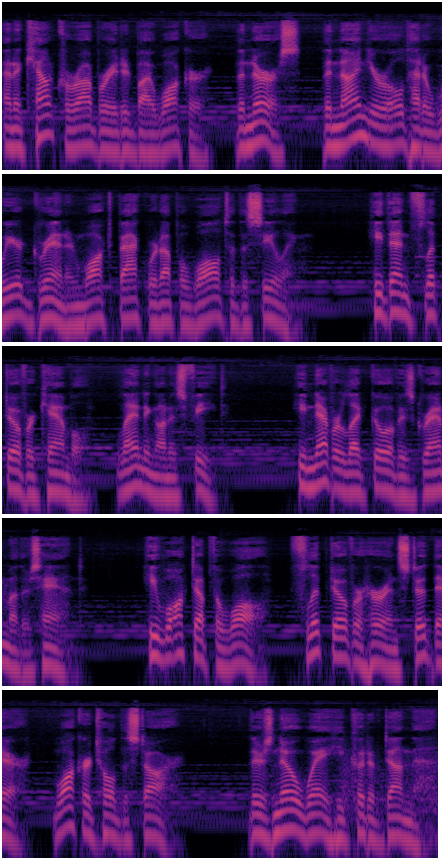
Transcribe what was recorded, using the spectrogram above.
an account corroborated by Walker, the nurse, the nine year old had a weird grin and walked backward up a wall to the ceiling. He then flipped over Campbell, landing on his feet. He never let go of his grandmother's hand. He walked up the wall, flipped over her and stood there, Walker told the Star. There's no way he could have done that.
